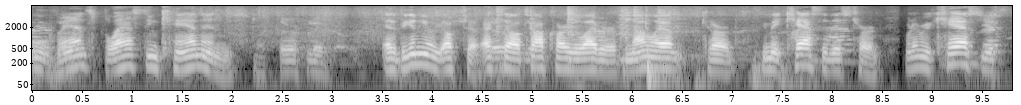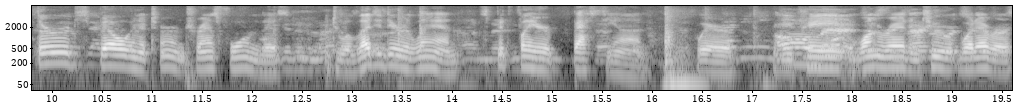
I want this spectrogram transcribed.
Ooh, Vance blasting cannons. My third flip. At the beginning of your upset, exile top card of your library. If non-land card, you may cast it this turn. Whenever you cast your third spell in a turn, transform this into a legendary land, Spitfire Bastion, where if you pay one red and two whatever,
